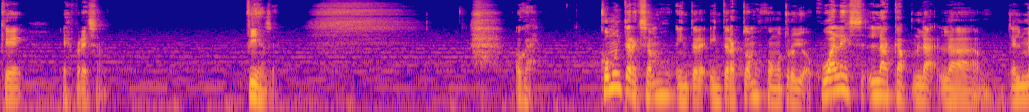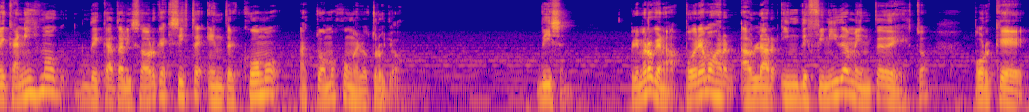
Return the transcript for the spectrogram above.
que expresan. Fíjense. Ok. ¿Cómo interactuamos, con otro yo? ¿Cuál es el mecanismo de catalizador que existe entre cómo actuamos con el otro yo? Dicen, primero que nada, podríamos hablar indefinidamente de esto porque,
